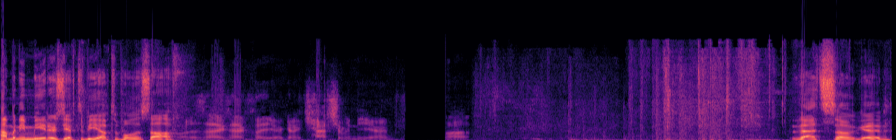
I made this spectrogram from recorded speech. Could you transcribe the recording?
How many meters do you have to be up to pull this off? What is that exactly? You're gonna catch him in the air and what? That's so good.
